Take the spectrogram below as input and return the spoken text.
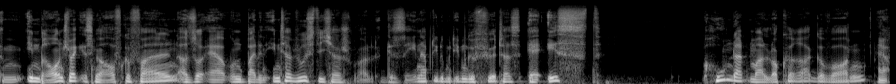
Ähm, in Braunschweig ist mir aufgefallen, also er, und bei den Interviews, die ich ja gesehen habe, die du mit ihm geführt hast, er ist hundertmal lockerer geworden ja.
